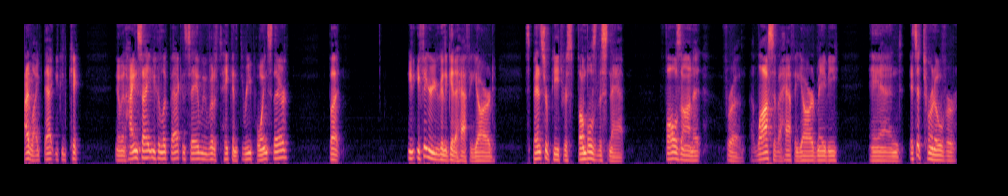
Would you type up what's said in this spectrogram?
I like that. You could kick, you know, in hindsight, you can look back and say we would have taken three points there. But you, you figure you're going to get a half a yard. Spencer Petras fumbles the snap, falls on it for a, a loss of a half a yard, maybe. And it's a turnover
